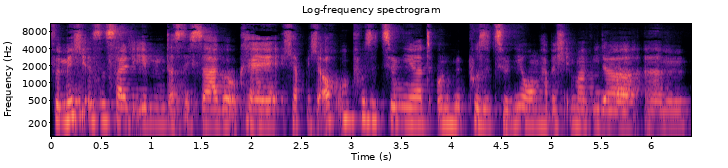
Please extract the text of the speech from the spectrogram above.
für mich ist es halt eben, dass ich sage, okay, ich habe mich auch umpositioniert und mit Positionierung habe ich immer wieder ähm,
